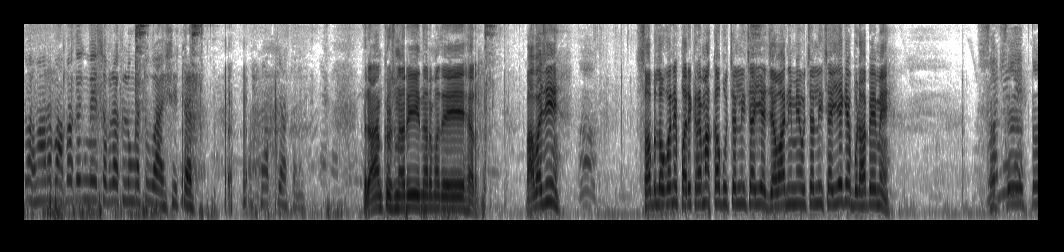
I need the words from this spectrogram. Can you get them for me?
तो हमारा बाबा कहे कि मैं सब रख लूँगा तू ऐसे चल अब क्या करें? रामकृष्ण हरी नर्मदे हर। बाबा जी हाँ। सब लोगों ने परिक्रमा कब उचलनी चाहिए? जवानी में उचलनी चाहिए क्या बुढ़ापे में? सबसे तो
